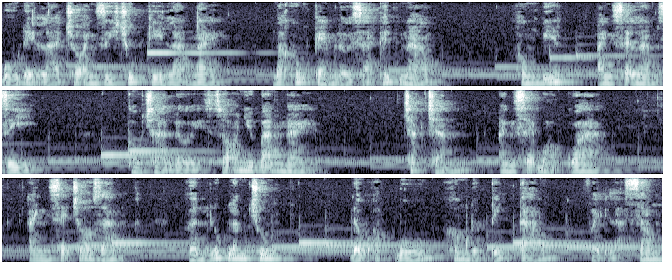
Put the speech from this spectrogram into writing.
bố để lại cho anh di chúc kỳ lạ này mà không kèm lời giải thích nào, không biết anh sẽ làm gì. Câu trả lời rõ như ban ngày. Chắc chắn anh sẽ bỏ qua. Anh sẽ cho rằng gần lúc lâm chung, đầu óc bố không được tỉnh táo, vậy là xong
